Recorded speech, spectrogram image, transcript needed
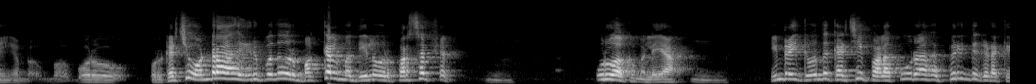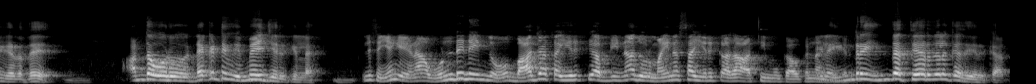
நீங்க ஒரு ஒரு கட்சி ஒன்றாக இருப்பது ஒரு மக்கள் மத்தியில் ஒரு பர்செப்ஷன். உருவாக்கும் இல்லையா. இன்றைக்கு வந்து கட்சி பல கூறாக பிரிந்து கிடக்குகிறது. அந்த ஒரு நெகட்டிவ் இமேஜ் இருக்குல்ல. இல்ல சார் ஏங்க ஏன்னா ஒன்றிணைந்தும். பாஜக இருக்கு அப்படின்னா அது ஒரு மைனஸா இருக்காதா அதிமுகவுக்கு இல்ல இன்றைய இந்த தேர்தலுக்கு அது இருக்காது.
